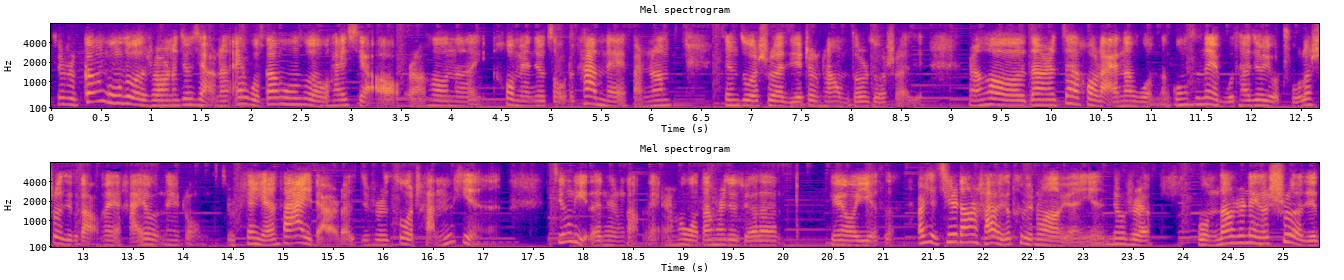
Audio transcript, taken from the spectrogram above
就是刚工作的时候呢，就想着，哎，我刚工作我还小，然后呢后面就走着看呗，反正。先做设计，正常我们都是做设计，然后但是再后来呢，我们公司内部它就有除了设计的岗位，还有那种就是偏研发一点的，就是做产品经理的那种岗位。然后我当时就觉得挺有意思，而且其实当时还有一个特别重要的原因，就是我们当时那个设计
